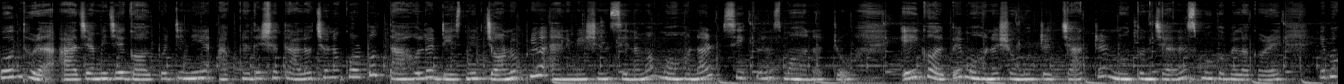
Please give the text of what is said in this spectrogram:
বন্ধুরা, আজ আমি যে গল্পটি নিয়ে আপনাদের সাথে আলোচনা করব তা হলো ডিজনির জনপ্রিয় অ্যানিমেশন সিনেমা মোহনার সিকোয়েন্স মোহনা টু। এই গল্পে মোহনা সমুদ্রের যাত্রার নতুন চ্যালেঞ্জ মোকাবেলা করে এবং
